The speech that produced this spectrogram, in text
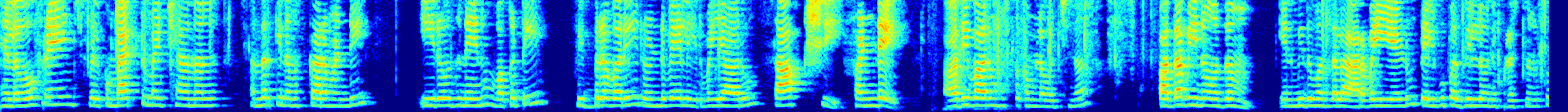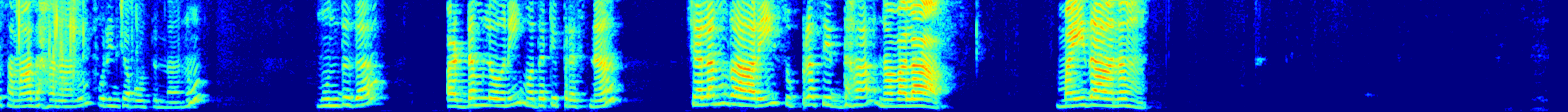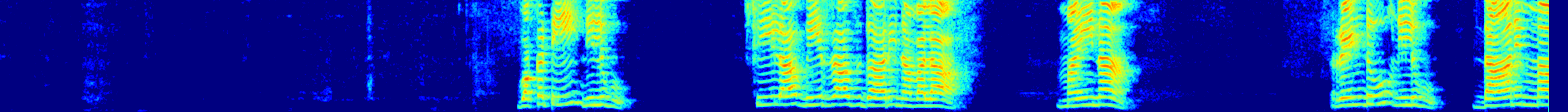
Hello friends welcome back to my channel అందరికీ నమస్కారం అండి. ఈరోజు నేను ఒకటి ఫిబ్రవరి రెండు వేల ఇరవై ఆరు సాక్షి ఫండే ఆదివారం పుస్తకంలో వచ్చిన పద వినోదం ఎనిమిది వందల అరవై ఏడు తెలుగు పజిల్లోని ప్రశ్నలకు సమాధానాలు పూరించబోతున్నాను. ముందుగా అడ్డంలోని మొదటి ప్రశ్న చలం గారి సుప్రసిద్ధ నవల మైదానం ఒకటి నిలువు. షీలా వీర్రాజు గారి నవల. మైనా. రెండు నిలువు. దానిమ్మ.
